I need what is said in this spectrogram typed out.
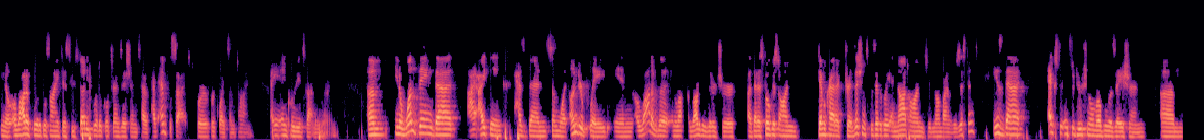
you know a lot of political scientists who study political transitions have have emphasized for for quite some time, including Scott Mainwaring. Um, you know, one thing that I, I, think has been somewhat underplayed in a lot of the in a lot, a lot of the literature uh, that is focused on democratic transition specifically and not on sort of nonviolent resistance is that extra institutional mobilization um,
